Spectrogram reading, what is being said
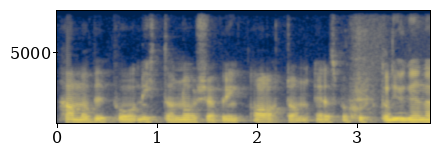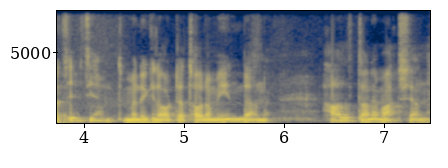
Hammarby på 19, Norrköping 18, Elfsborg Och 17. det är ju relativt jämnt. Men det är klart att tar de in den haltande matchen.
